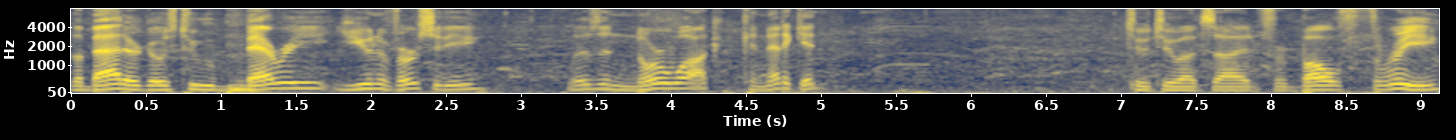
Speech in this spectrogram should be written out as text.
the batter, goes to Barry University. Lives in Norwalk, Connecticut. 2 2 outside for ball three.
